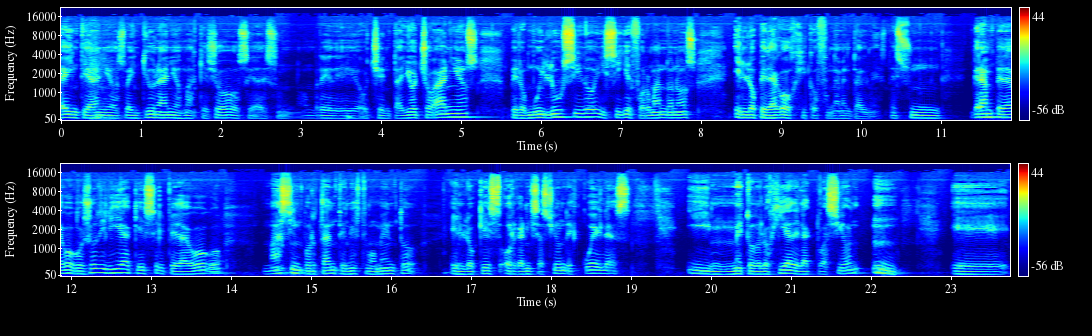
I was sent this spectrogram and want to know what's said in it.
20 años, 21 años más que yo, o sea, es un hombre de 88 años, pero muy lúcido y sigue formándonos en lo pedagógico fundamentalmente. Es un gran pedagogo. Yo diría que es el pedagogo más importante en este momento en lo que es organización de escuelas y metodología de la actuación, eh,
